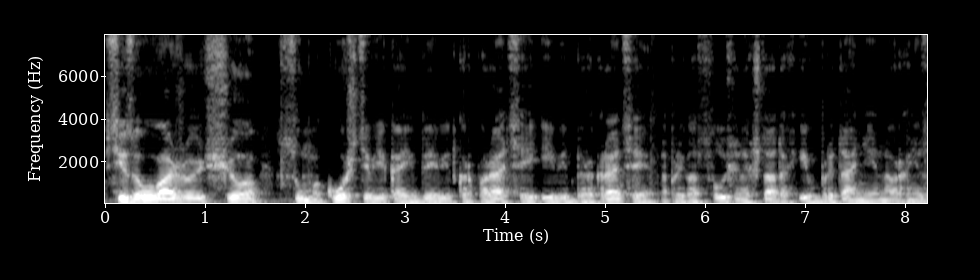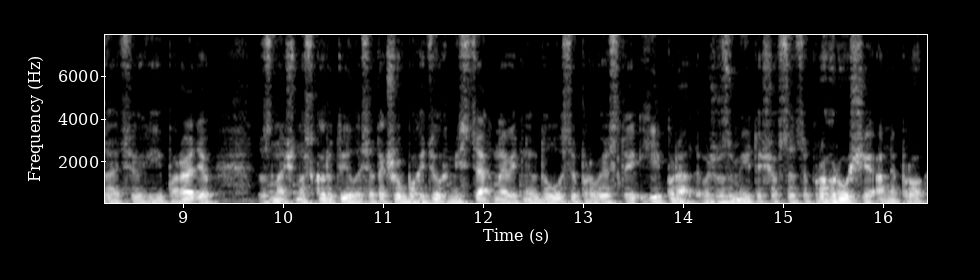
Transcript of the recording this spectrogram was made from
Всі зауважують, що сума коштів, яка йде від корпорації і від бюрократії, наприклад, в Сполучених Штатах і в Британії на організацію гей-парадів, значно скоротилася. Так що в багатьох місцях навіть не вдалося провести гей-паради. Ви ж розумієте, що все це про гроші, а не про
